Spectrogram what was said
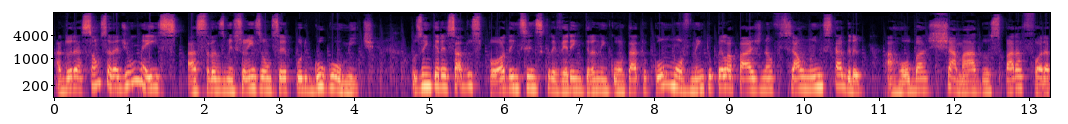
A duração será de um mês. As transmissões vão ser por Google Meet. Os interessados podem se inscrever entrando em contato com o movimento pela página oficial no Instagram, arroba chamados para fora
